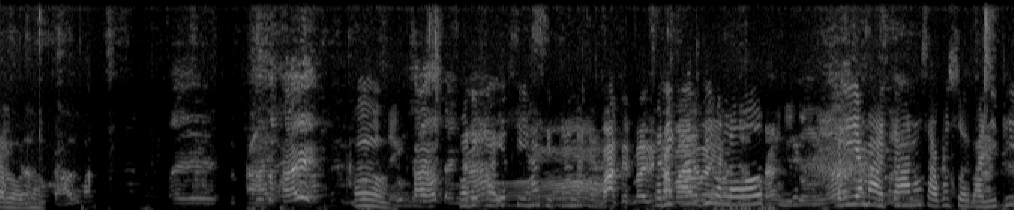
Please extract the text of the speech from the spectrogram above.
ตลอดเนาะไปลูกสะพ้ายเออลูกชายเขาแต่งสวัสดีค่ะ FC ห้าสิบท่านนะคะบ้านเสร็จมาสวัสดีค่ะพี่วันลบนั่งอยู่ตรงนี้สวัสดียามาจ้าน้องสาวคนสวยบ่ายนี้พี่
